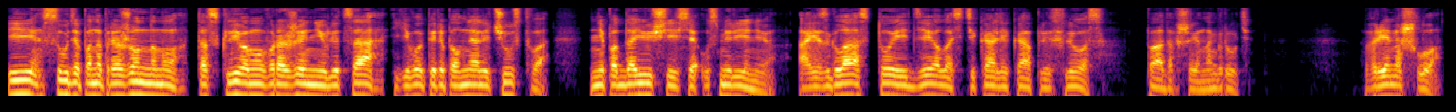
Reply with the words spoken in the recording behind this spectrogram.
и, судя по напряженному, тоскливому выражению лица, его переполняли чувства, не поддающиеся усмирению, а из глаз то и дело стекали капли слез, падавшие на грудь. Время шло.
